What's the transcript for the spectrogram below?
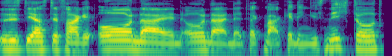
Das ist die erste Frage. Oh nein, oh nein, Network Marketing ist nicht tot.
